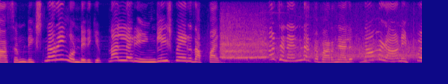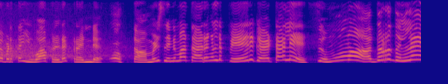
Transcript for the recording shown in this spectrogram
മാസം ഡിക്ഷണറിയും കൊണ്ടിരിക്കും. നല്ലൊരു ഇംഗ്ലീഷ് പേര് തപ്പാൻ. അച്ഛൻ എന്തൊക്കെ പറഞ്ഞാലും തമിഴാണ് ഇപ്പൊ ഇവിടുത്തെ യുവാക്കളുടെ ട്രെൻഡ് തമിഴ് സിനിമാ താരങ്ങളുടെ പേര് കേട്ടാലേ സുമ്മാ അതിർതില്ലേ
